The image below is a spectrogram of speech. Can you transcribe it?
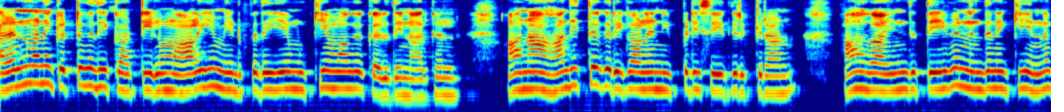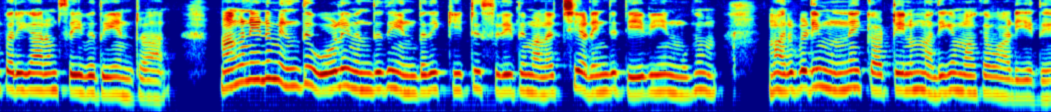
அரண்மனை கட்டுவதை காட்டிலும் ஆலயம் எடுப்பதையே முக்கியமாக கருதினார்கள். ஆனால் ஆதித்த கரிகாலன் இப்படி செய்திருக்கிறான். ஆகா இந்த தெய்வ நிந்தனைக்கு என்ன பரிகாரம் செய்வது என்றார். மகனிடம் இருந்து ஓலை வந்தது என்பதை கேட்டு சிறிது மலர்ச்சி அடைந்த தேவியின் முகம் மறுபடி முன்னை காட்டிலும் அதிகமாக வாடியது.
